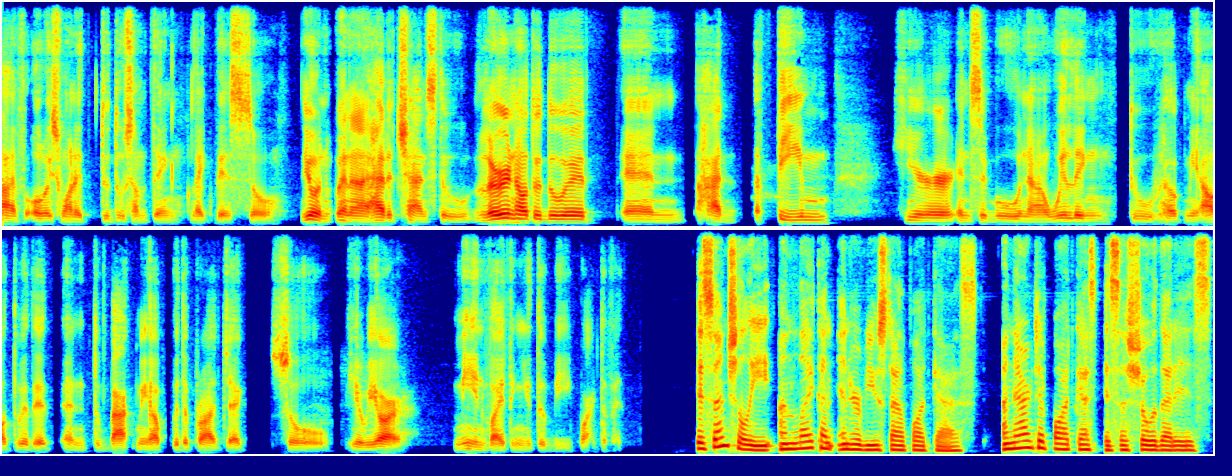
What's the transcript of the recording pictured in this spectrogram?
i've always wanted to do something like this. So yun when i had a chance to learn how to do it and had a team here in cebu na willing to help me out with it and to back me up with the project. So here we are me inviting you to be part of it. Essentially, unlike an interview style podcast, a narrative podcast is a show that is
